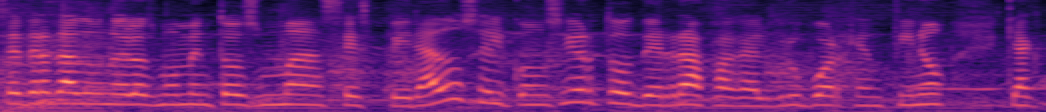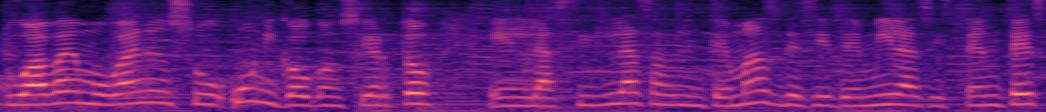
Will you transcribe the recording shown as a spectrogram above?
Se trata de uno de los momentos más esperados, el concierto de Ráfaga, el grupo argentino que actuaba en Mogán en su único concierto en las islas ante más de 7.000 asistentes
